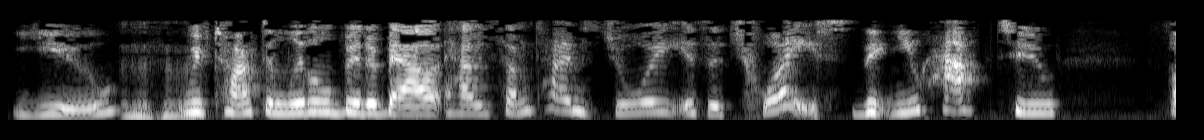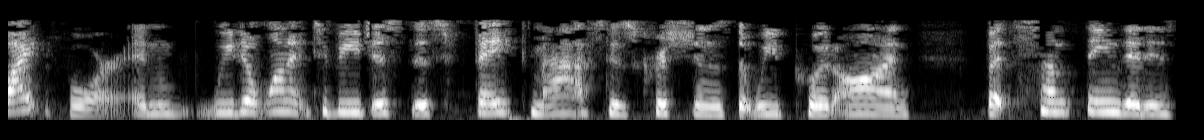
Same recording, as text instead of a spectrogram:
you. Mm-hmm. We've talked a little bit about how sometimes joy is a choice that you have to fight for. And we don't want it to be just this fake mask as Christians that we put on, but something that is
